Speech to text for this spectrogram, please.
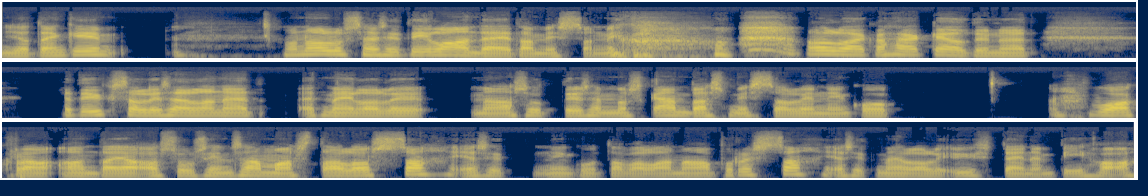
jotenkin on ollut sellaisia tilanteita, missä on niin kuin, ollut aika häkeltynyt. Että, että yksi oli sellainen, että, että meillä oli, me asuttiin semmoisessa kämpässä, missä oli niin kuin vuokraantaja asui siinä samassa talossa ja sitten niin kuin tavallaan naapurissa ja sitten meillä oli yhteinen piha.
